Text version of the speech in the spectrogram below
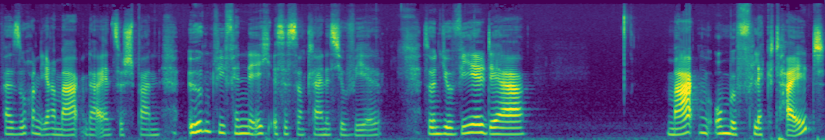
versuchen, ihre Marken da einzuspannen. Irgendwie finde ich, ist es so ein kleines Juwel. So ein Juwel der Markenunbeflecktheit.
